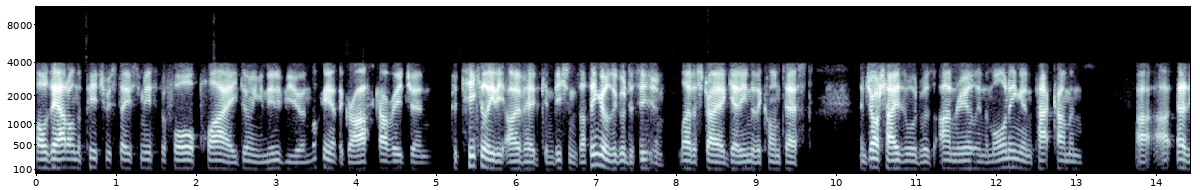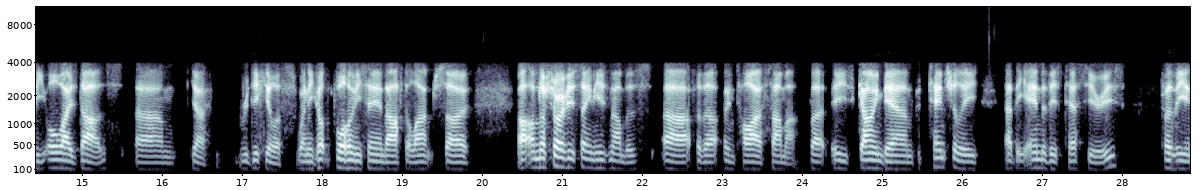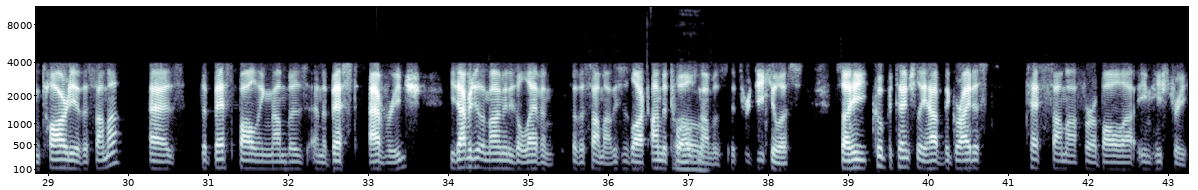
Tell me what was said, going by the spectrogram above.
I was out on the pitch with Steve Smith before play doing an interview and looking at the grass coverage and particularly the overhead conditions. I think it was a good decision. Let Australia get into the contest. And Josh Hazlewood was unreal in the morning, and Pat Cummins, uh, uh, as he always does, um, yeah, ridiculous when he got the ball in his hand after lunch. So uh, I'm not sure if you've seen his numbers uh, for the entire summer, but he's going down potentially at the end of this Test series for the entirety of the summer as the best bowling numbers and the best average. His average at the moment is 11 for the summer. This is like under 12 Whoa. numbers. It's ridiculous. So he could potentially have the greatest Test summer for a bowler in history.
